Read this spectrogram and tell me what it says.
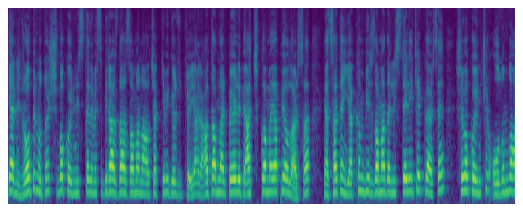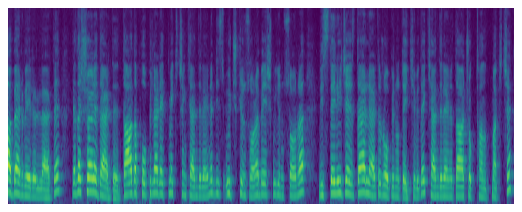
Yani Robinhood'un Shiba Coin'i listelemesi biraz daha zaman alacak gibi gözüküyor. Yani adamlar böyle bir açıklama yapıyorlarsa ya zaten yakın bir zamanda listeleyeceklerse Shiba Coin için olumlu haber verirlerdi. Ya da şöyle derdi. Daha da popüler etmek için kendilerini biz 3 gün sonra 5 gün sonra listeleyeceğiz derlerdi Robinhood ekibi de kendilerini daha çok tanıtmak için.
